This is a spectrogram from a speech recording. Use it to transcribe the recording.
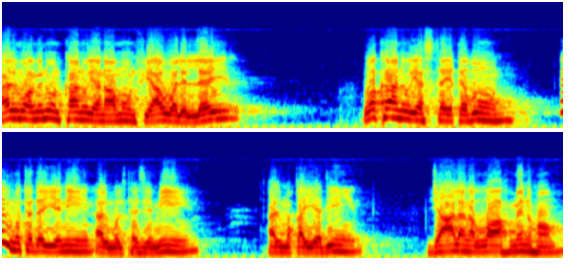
المؤمنون كانوا ينامون في أول الليل وكانوا يستيقظون المتدينين الملتزمين المقيدين. جعلنا الله منهم.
